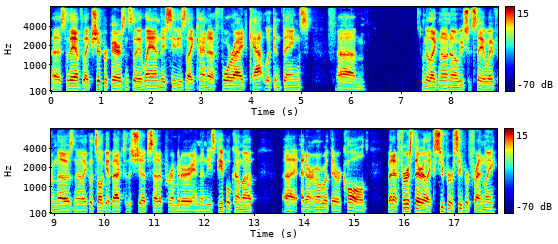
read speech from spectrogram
uh, so they have like ship repairs and so they land they see these like kind of four-eyed cat looking things um, and they're like no no we should stay away from those. And they're like let's all get back to the ship set a perimeter. And then these people come up uh, i don't remember what they were called but at first they were like super super friendly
